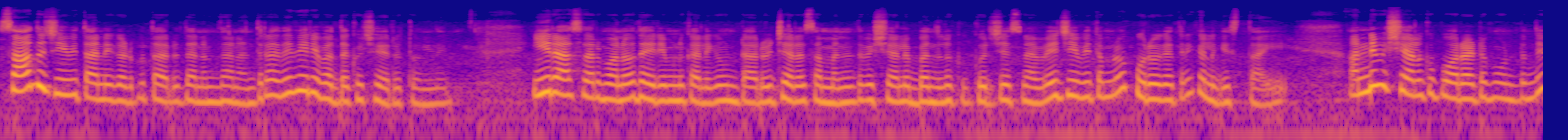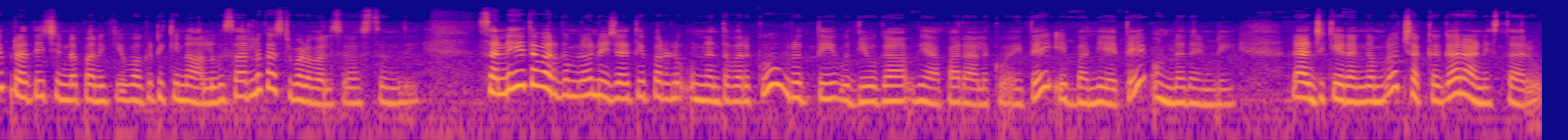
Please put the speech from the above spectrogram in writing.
సాధు జీవితాన్ని గడుపుతారు. ధనం దానంతరం అది వీరి వద్దకు చేరుతుంది. ఈ రాశివారు మనోధైర్యంను కలిగి ఉంటారు. జల సంబంధిత విషయాలు ఇబ్బందులకు గురి చేసినవే జీవితంలో పురోగతిని కలిగిస్తాయి. అన్ని విషయాలకు పోరాటం ఉంటుంది. ప్రతి చిన్న పనికి ఒకటికి నాలుగు సార్లు కష్టపడవలసి వస్తుంది. సన్నిహిత వర్గంలో నిజాయితీ పరులు ఉన్నంత వరకు వృత్తి ఉద్యోగ వ్యాపారాలకు అయితే ఇబ్బంది అయితే ఉండదండి. రాజకీయ రంగంలో చక్కగా రాణిస్తారు.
